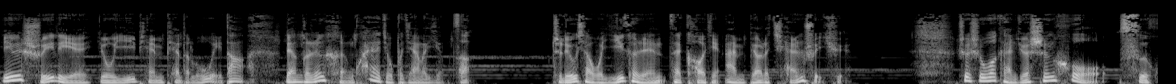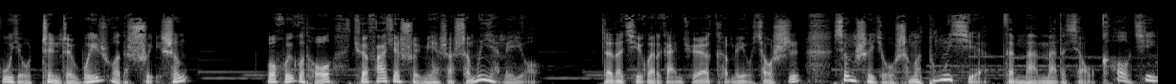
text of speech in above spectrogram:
因为水里有一片片的芦苇荡，两个人很快就不见了影子，只留下我一个人在靠近岸边的浅水区。这时我感觉身后似乎有阵阵微弱的水声。我回过头，却发现水面上什么也没有，但那奇怪的感觉可没有消失，像是有什么东西在慢慢的向我靠近。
